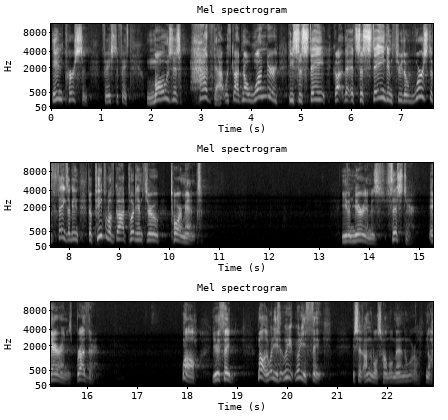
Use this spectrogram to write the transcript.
in person, face to face. Moses had that with God. No wonder he sustained, God, it sustained him through the worst of things. I mean, the people of God put him through torment. Even Miriam, his sister, Aaron, his brother. Well, you think, well, what do you, what do you think? He said, I'm the most humble man in the world. No.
